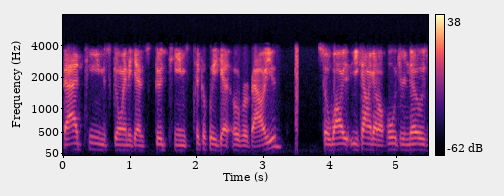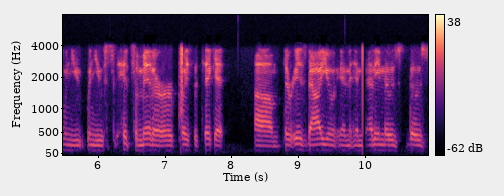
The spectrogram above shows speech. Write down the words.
bad teams going against good teams typically get overvalued. So while you kind of got to hold your nose when you when you hit submit or place the ticket, um, there is value in, in betting those those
